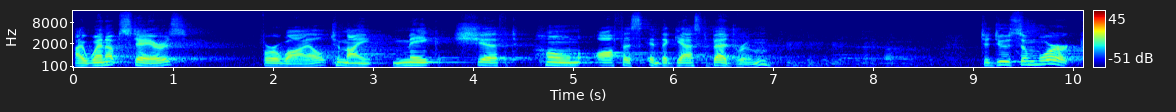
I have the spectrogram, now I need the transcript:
I went upstairs for a while to my makeshift home office in the guest bedroom to do some work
